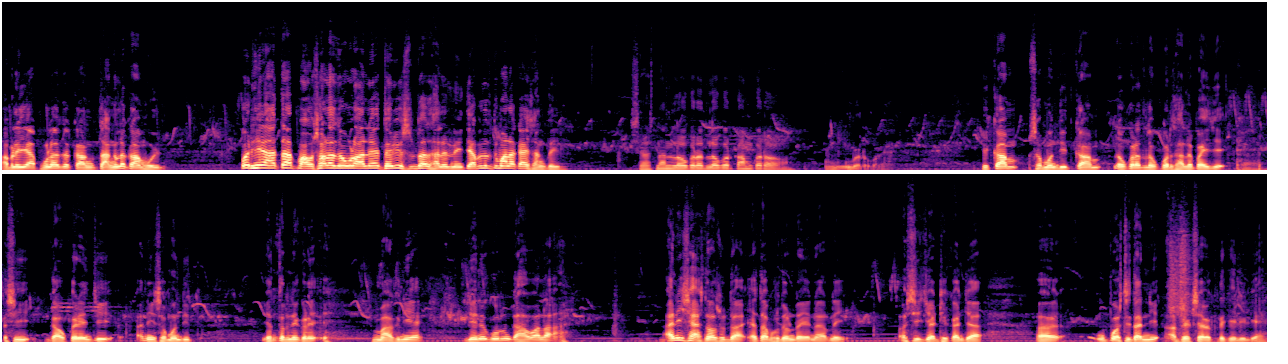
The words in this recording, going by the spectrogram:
आपल्या या पुलाचं काम चांगलं काम होईल. पण हे आता पावसाळा जवळ आलं आहे तरीसुद्धा झालं नाही. त्याबद्दल तुम्हाला काय सांगता येईल? शासनानं लवकरात लवकर काम करावं. बरोबर आहे. हे काम संबंधित काम लवकरात लवकर झालं पाहिजे अशी गावकऱ्यांची आणि संबंधित यंत्रणेकडे मागणी आहे. जेणेकरून गावाला आणि शासनासुद्धा याचा भूदंड येणार नाही अशीच या ठिकाणच्या उपस्थितांनी अपेक्षा व्यक्त केलेली आहे.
